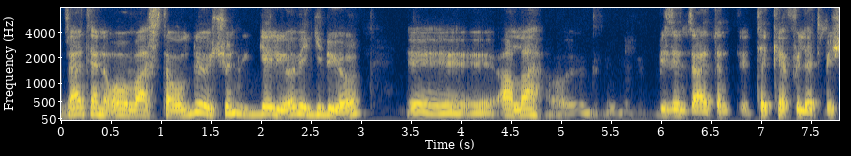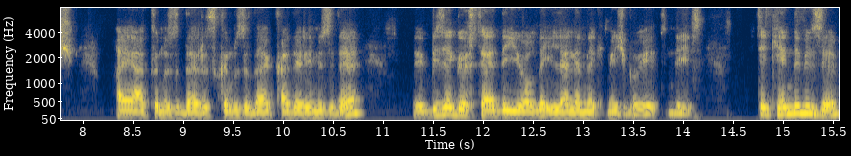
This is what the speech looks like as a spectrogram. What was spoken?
zaten o vasıta olduğu için geliyor ve gidiyor. E, Allah bizim zaten tekeffül etmiş hayatımızı da, rızkımızı da, kaderimizi de e, bize gösterdiği yolda ilerlemek mecburiyetindeyiz. İşte kendimizi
